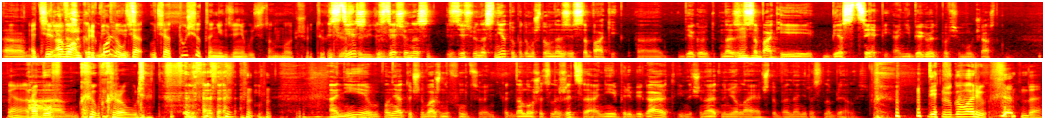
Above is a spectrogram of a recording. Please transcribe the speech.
А, А, те- а вам прикольно? У тебя, у тебя тусят они где-нибудь там вообще? Ты Здесь, здесь, у нас, здесь у нас нету, потому что у нас здесь собаки а, бегают. У нас здесь собаки без цепи. Они бегают по всему участку. Рабов А, караулят. Они выполняют очень важную функцию. Когда лошадь ложится, они прибегают и начинают на нее лаять, чтобы она не расслаблялась. Я же говорю, да.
